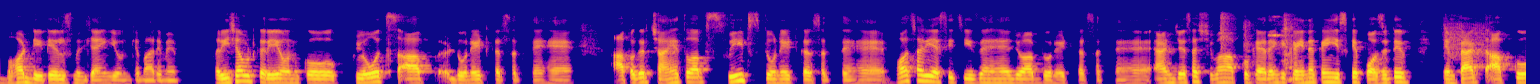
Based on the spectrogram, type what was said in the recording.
बहुत डिटेल्स मिल जाएँगी उनके बारे में। रीच आउट करिए उनको क्लोथ्स आप डोनेट कर सकते हैं। आप अगर चाहें तो आप स्वीट्स डोनेट कर सकते हैं। बहुत सारी ऐसी चीज़ें हैं जो आप डोनेट कर सकते हैं। एंड जैसा शिवा आपको कह रहे हैं कि कहीं ना कहीं इसके पॉजिटिव इम्पैक्ट आपको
